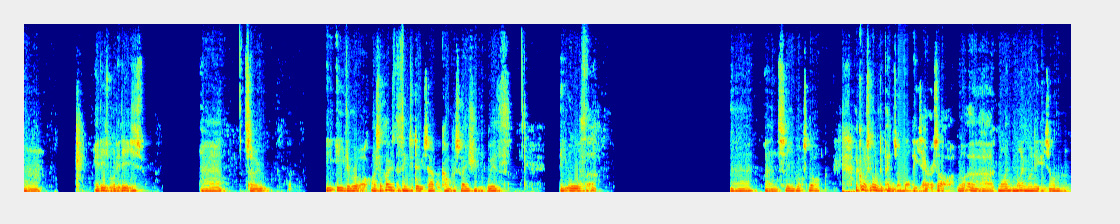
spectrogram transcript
um, it is what it is. Uh, so e either or, I suppose the thing to do is have a conversation with the author uh, and see what's what. Of course, it all depends on what these errors are. Uh, my my money is on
